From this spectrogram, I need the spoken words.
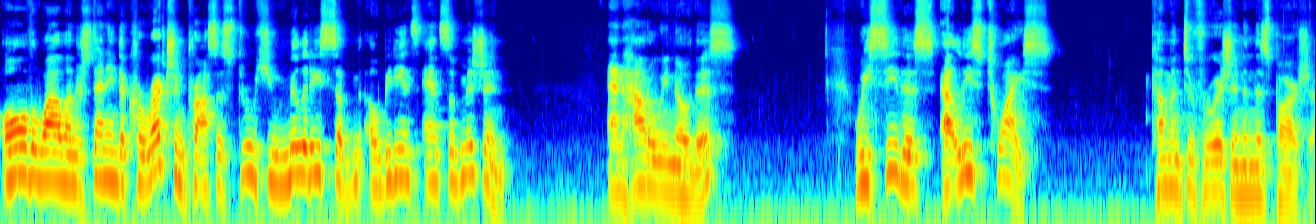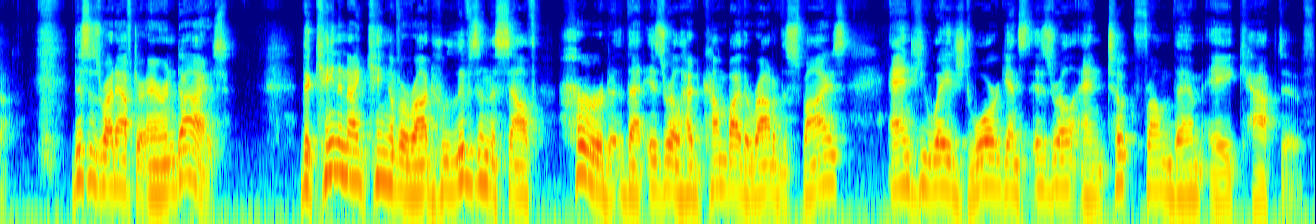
all the while understanding the correction process through humility, sub- obedience, and submission. And how do we know this? We see this at least twice come into fruition in this parsha. This is right after Aaron dies. The Canaanite king of Arad, who lives in the south, heard that Israel had come by the route of the spies, and he waged war against Israel and took from them a captive.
